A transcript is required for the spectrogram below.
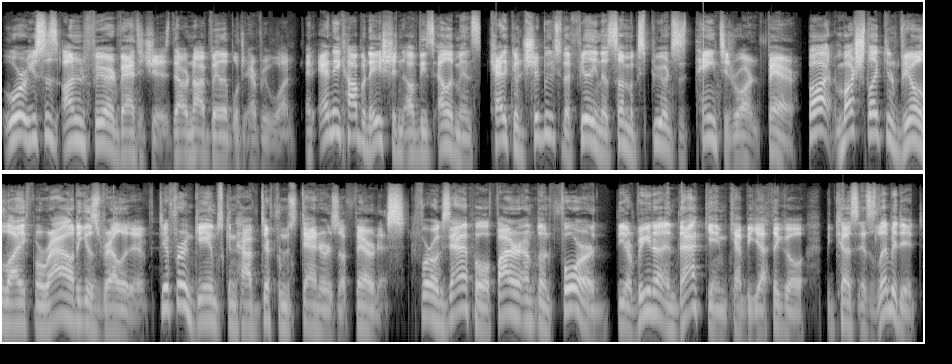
or uses unfair advantages that are not available to everyone. And any combination of these elements can contribute to the feeling that some experience is tainted or unfair. But much like in real life, morality is relative. Different games can have different standards of fairness. For example, Fire Emblem 4, the arena in that game can be ethical because it's limited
